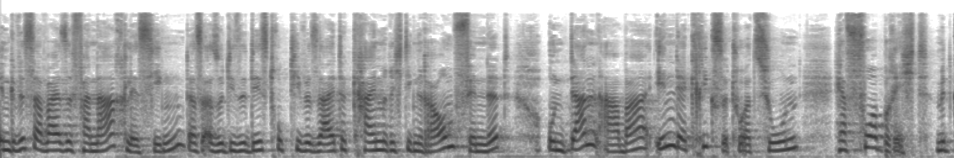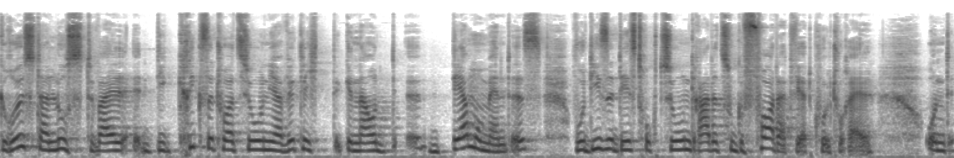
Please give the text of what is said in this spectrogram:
in gewisser Weise vernachlässigen, dass also diese destruktive Seite keinen richtigen Raum findet und dann aber in der Kriegssituation hervorbricht mit größter Lust, weil die Kriegssituation ja wirklich genau der Moment ist, wo diese Destruktion geradezu gefordert wird kulturell. Und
